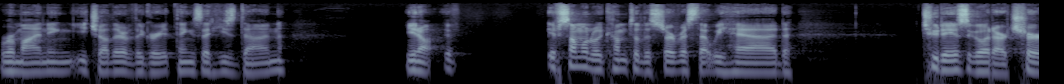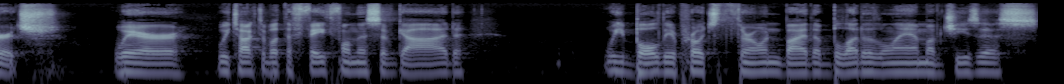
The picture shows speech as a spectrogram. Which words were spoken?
reminding each other of the great things that he's done. You know, if if someone would come to the service that we had 2 days ago at our church where we talked about the faithfulness of God, we boldly approach the throne by the blood of the lamb of Jesus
